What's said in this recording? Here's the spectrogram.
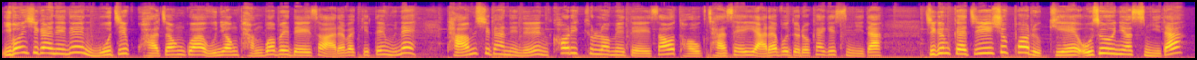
이번 시간에는 모집 과정과 운영 방법에 대해서 알아봤기 때문에 다음 시간에는 커리큘럼에 대해서 더욱 자세히 알아보도록 하겠습니다. 지금까지 슈퍼루키의 오소은이었습니다.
